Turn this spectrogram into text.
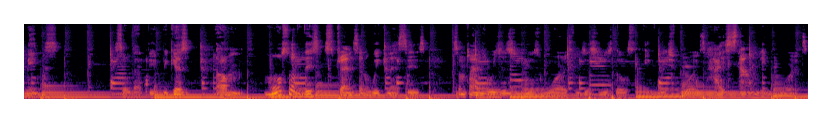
means. So that because um, most of these strengths and weaknesses sometimes we just use words, we just use those English words, high sounding words.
